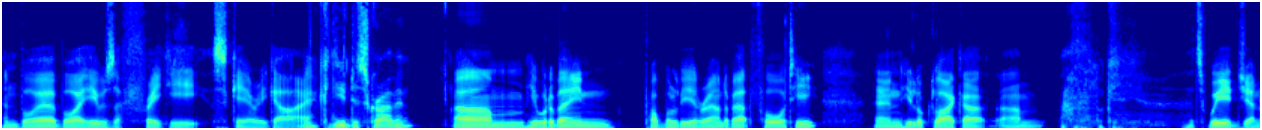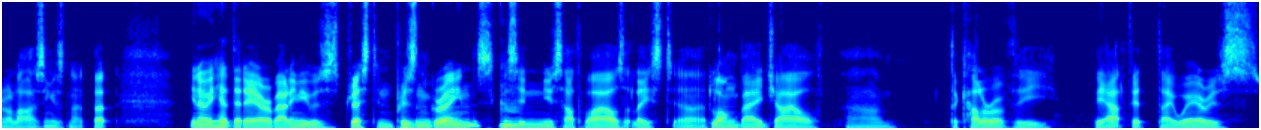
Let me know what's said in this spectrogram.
And boy, oh boy, he was a freaky, scary guy. Could you describe him? Um, he would have been probably around about forty, and he looked like a um, look. It's weird generalising, isn't it? But you know, he had that air about him. He was dressed in prison greens because in New South Wales, at least uh, at Long Bay Jail, um, the colour of the the outfit they wear is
